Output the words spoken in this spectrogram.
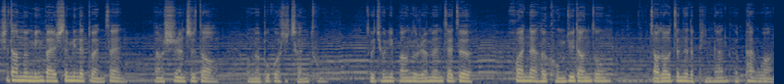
使他们明白生命的短暂，让世人知道我们不过是尘土。主，求你帮助人们在这患难和恐惧当中，找到真正的平安和盼望。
